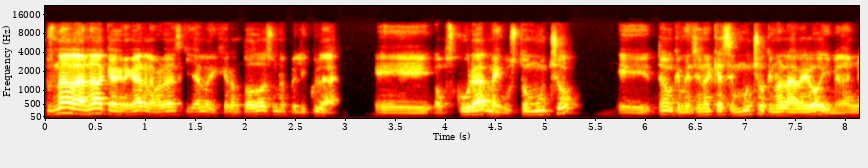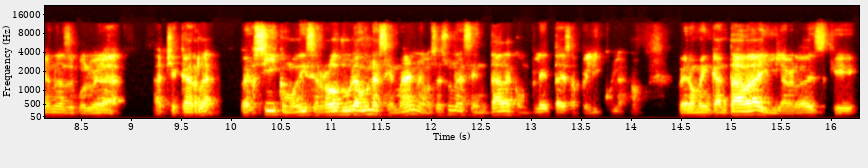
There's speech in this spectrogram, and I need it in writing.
Pues nada, nada que agregar, la verdad es que ya lo dijeron todo, es una película eh, obscura, me gustó mucho, eh, tengo que mencionar que hace mucho que no la veo y me dan ganas de volver a, checarla, pero sí, como dice Ro, dura una semana, o sea, es una sentada completa esa película, ¿no? Pero me encantaba y la verdad es que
